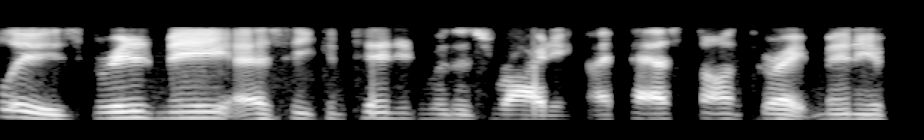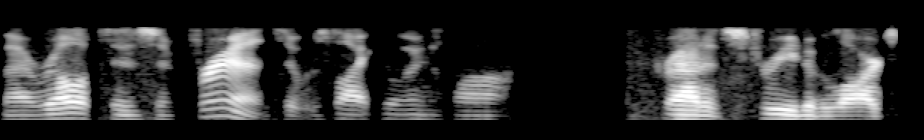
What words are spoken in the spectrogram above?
pleased, greeted me as he continued with his writing. I passed on a great many of my relatives and friends. It was like going along a crowded street of a large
